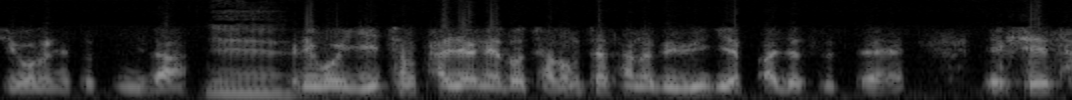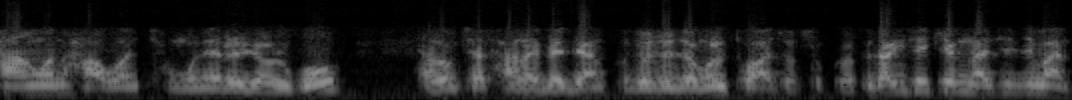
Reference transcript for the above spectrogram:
지원을 했었습니다. 예. 그리고 2008년에도 자동차 산업이 위기에 빠졌을 때 역시 상원 하원 청문회를 열고 자동차 산업에 대한 구조조정을 도와줬었고요. 그 당시에 기억나시지만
